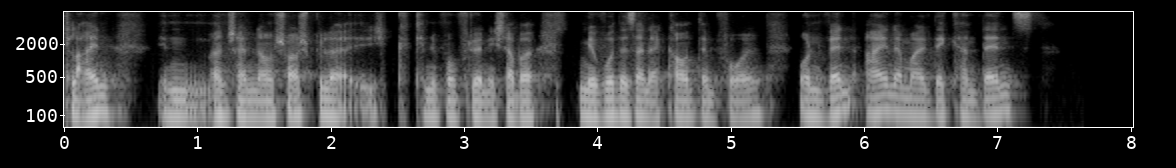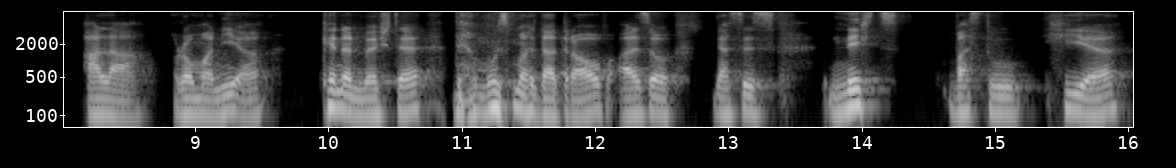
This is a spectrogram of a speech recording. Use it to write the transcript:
klein, in, anscheinend auch ein Schauspieler. Ich kenne ihn von früher nicht, aber mir wurde sein Account empfohlen. Und wenn einer mal Dekadenz à la Romania kennen möchte, der muss mal da drauf. Also, das ist nichts, was du hier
